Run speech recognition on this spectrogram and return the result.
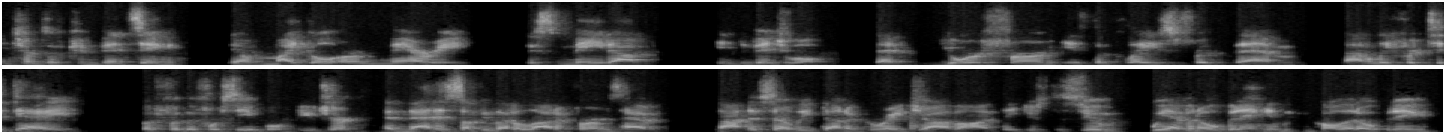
in terms of convincing, you know, Michael or Mary, this made up individual that your firm is the place for them, not only for today, but for the foreseeable future. And that is something that a lot of firms have not necessarily done a great job on. They just assume we have an opening and we can call that opening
